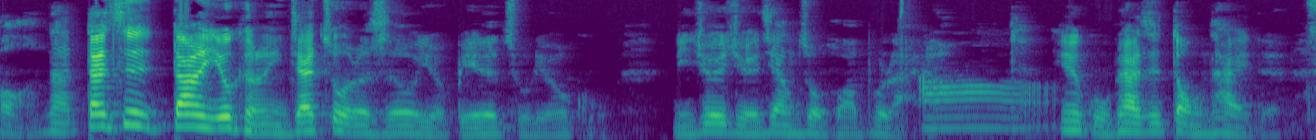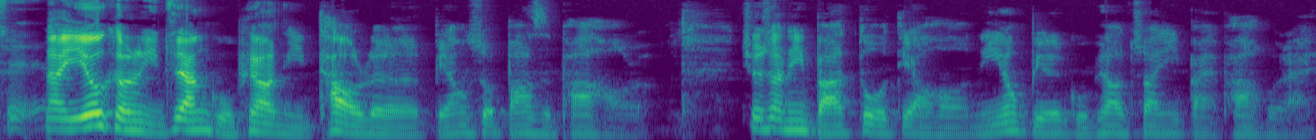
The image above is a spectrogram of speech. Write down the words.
哦，那但是当然有可能你在做的时候有别的主流股。你就会觉得这样做划不来哦，因为股票是动态的。是，那也有可能你这张股票你套了，比方说八十趴好了，就算你把它剁掉哦，你用别的股票赚一百趴回来，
